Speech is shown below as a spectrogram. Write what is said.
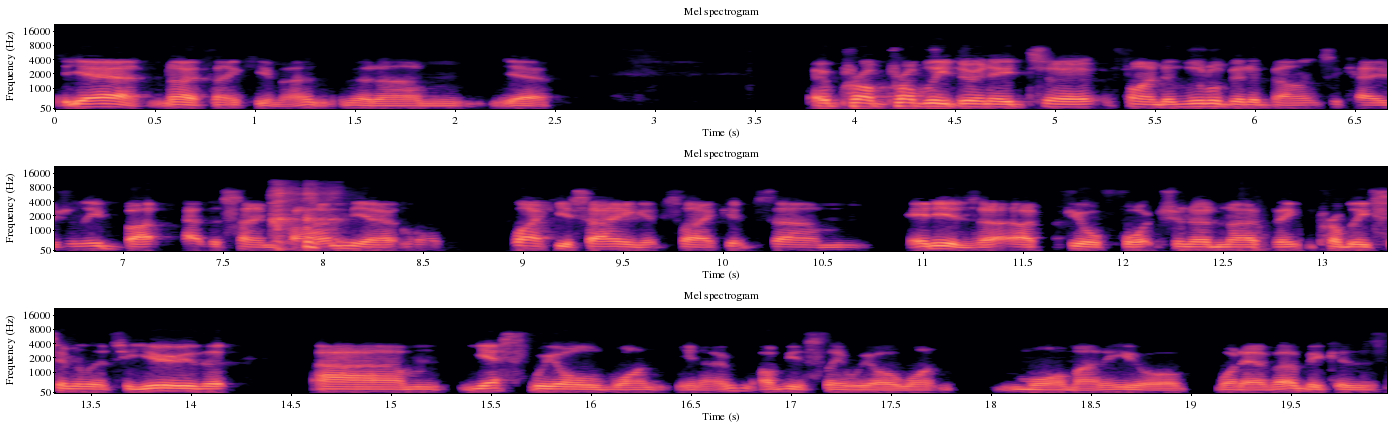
Yeah, no, thank you, man. But um, yeah, I pro- probably do need to find a little bit of balance occasionally, but at the same time, yeah, like, like you're saying, it's like it's um, it is. I feel fortunate, and I think probably similar to you that um, yes, we all want, you know, obviously we all want more money or whatever because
